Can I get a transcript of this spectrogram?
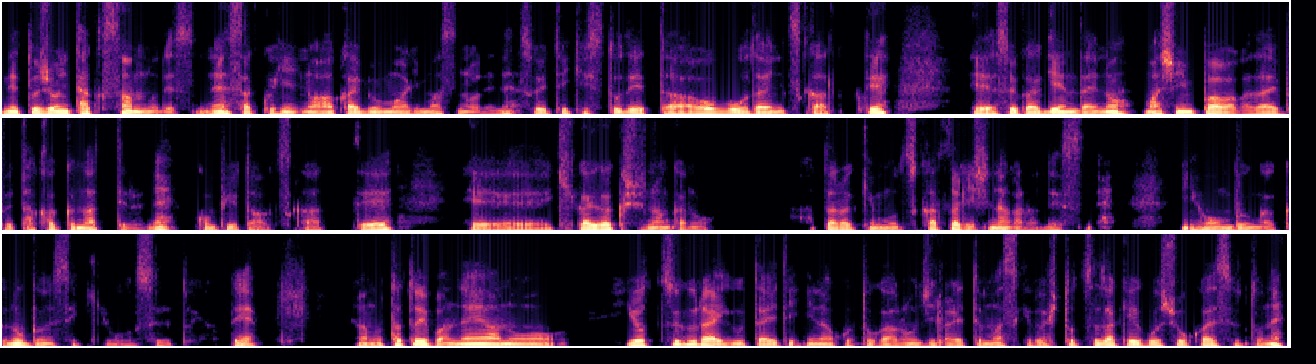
ネット上にたくさんのですね、作品のアーカイブもありますのでね、そういうテキストデータを膨大に使って、えー、それから現代のマシンパワーがだいぶ高くなっているね、コンピューターを使って、えー、機械学習なんかの働きも使ったりしながらですね、日本文学の分析をするというので、あの例えばね、あの4つぐらい具体的なことが論じられてますけど、1つだけご紹介するとね、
